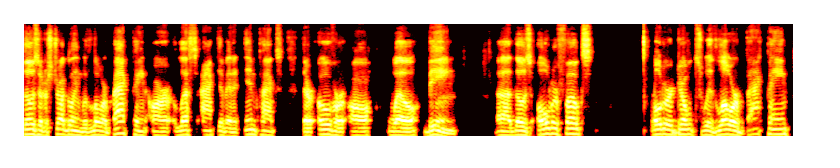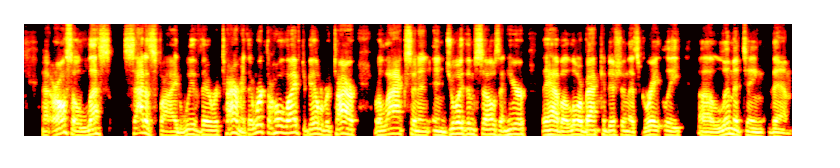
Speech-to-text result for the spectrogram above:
Those that are struggling with lower back pain are less active and it impacts their overall well being. Uh, those older folks, older adults with lower back pain uh, are also less satisfied with their retirement. They work their whole life to be able to retire, relax, and, and enjoy themselves. And here they have a lower back condition that's greatly uh, limiting them.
